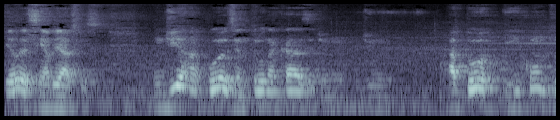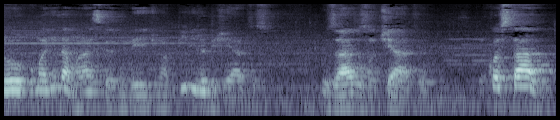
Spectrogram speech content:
E ela assim, abre aspas. Um dia a raposa entrou na casa de um ator e encontrou uma linda máscara no meio de uma pilha de objetos usados no teatro. Encostado,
